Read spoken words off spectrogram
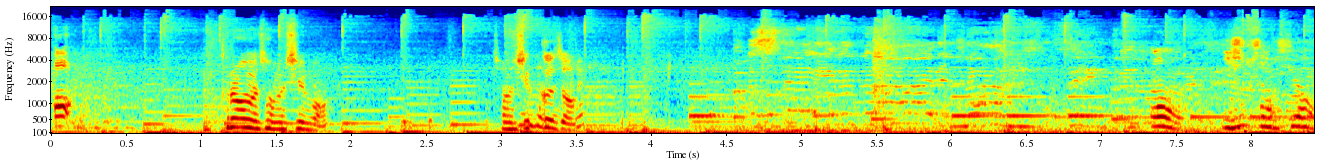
어? 그러면 잠시만. 잠시 끄죠. 어, 24시야.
